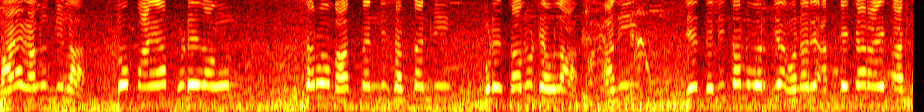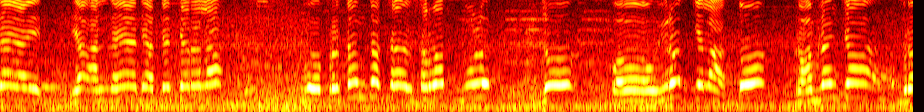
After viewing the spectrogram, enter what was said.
पाया घालून दिला तो पाया पुढे जाऊन सर्व महात्म्यांनी संतांनी पुढे चालू ठेवला आणि जे दलितांवर जे होणारे अत्याचार आहेत अन्याय आहेत या अन्याय आणि अत्याचाराला प्रथमतः स सर्वात मूळ जो विरोध केला तो ब्राह्मणांच्या ब्र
